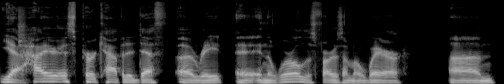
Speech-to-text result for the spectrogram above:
yeah highest per capita death uh, rate uh, in the world as far as i'm aware um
